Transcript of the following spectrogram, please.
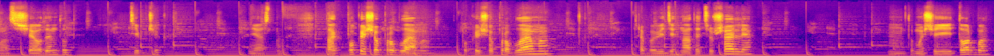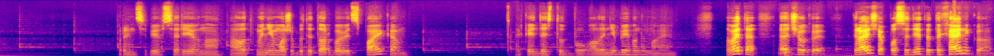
У нас ще один тут тіпчик. Ясно. Так, поки що проблеми. Поки що проблеми. Треба відігнати цю Шеллі. Тому що їй торба. В принципі, все рівно. А от мені може бути торба від спайка. Який десь тут був, але ніби його немає. Давайте, е, чуваки, краще посидіти тихенько,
